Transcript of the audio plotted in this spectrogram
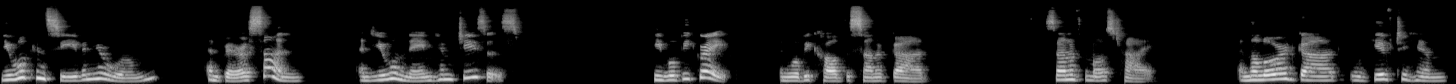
you will conceive in your womb and bear a son, and you will name him Jesus. He will be great and will be called the Son of God, Son of the Most High and the Lord God will give to him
